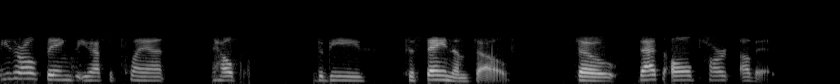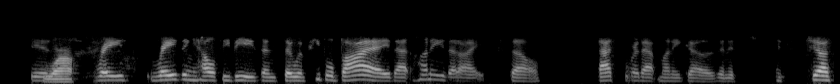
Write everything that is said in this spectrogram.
These are all things that you have to plant to help the bees sustain themselves. So that's all part of it is wow. raise raising healthy bees and so when people buy that honey that I sell that's where that money goes and it's it's just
